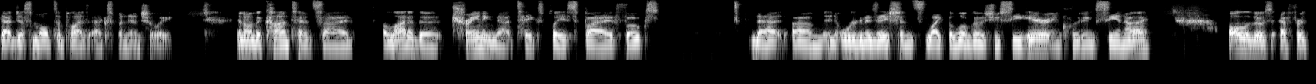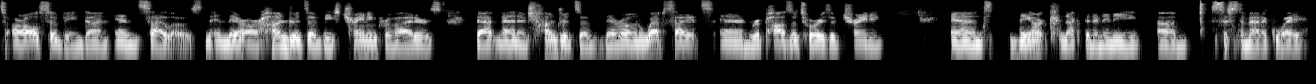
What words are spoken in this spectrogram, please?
that just multiplies exponentially. And on the content side, a lot of the training that takes place by folks that um, in organizations like the logos you see here, including CNI, all of those efforts are also being done in silos. And there are hundreds of these training providers that manage hundreds of their own websites and repositories of training. And they aren't connected in any um, systematic way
